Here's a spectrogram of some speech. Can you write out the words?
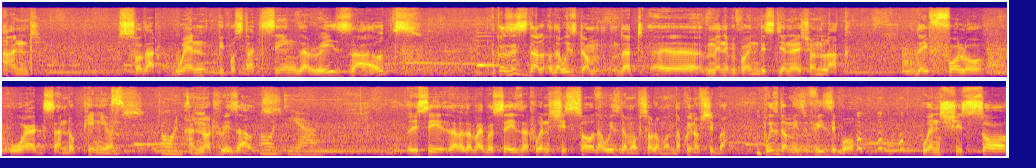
And so that when people start seeing the results, because this is the, the wisdom that uh, many people in this generation lack. They follow words and opinions Oh, and not results. Oh dear. You see, the, the Bible says that when she saw the wisdom of Solomon, the queen of Sheba, wisdom is visible. when she saw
